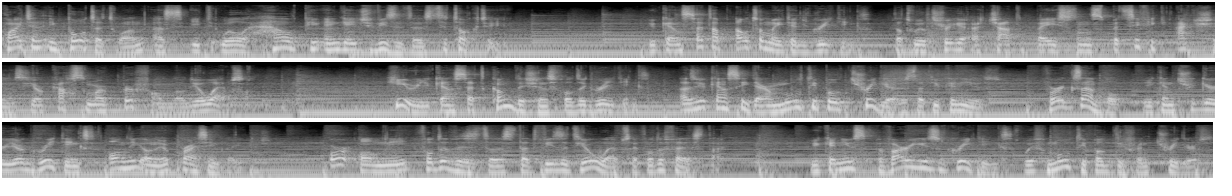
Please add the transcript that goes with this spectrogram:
quite an important one as it will help you engage visitors to talk to you you can set up automated greetings that will trigger a chat based on specific actions your customer performed on your website. Here you can set conditions for the greetings. As you can see, there are multiple triggers that you can use. For example, you can trigger your greetings only on your pricing page, or only for the visitors that visit your website for the first time. You can use various greetings with multiple different triggers.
